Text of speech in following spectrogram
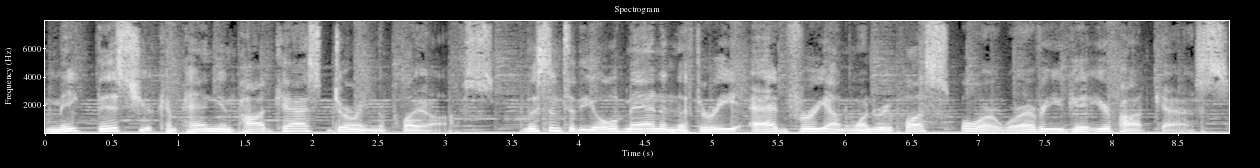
Make this your companion podcast during the playoffs. Listen to The Old Man and the Three ad free on Wondery Plus or wherever you get your podcasts.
